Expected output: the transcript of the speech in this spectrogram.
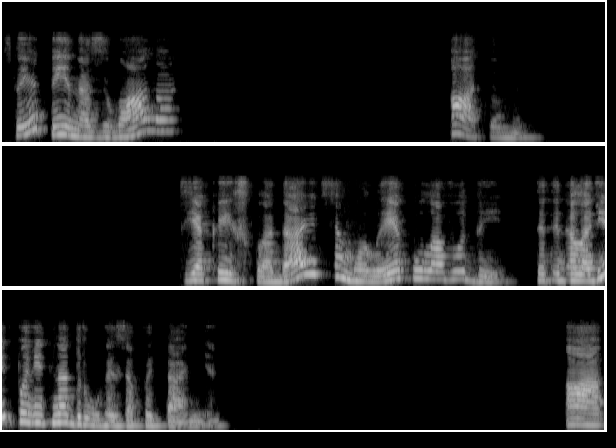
Це ти назвала атоми, з яких складається молекула води. Це ти дала відповідь на друге запитання. А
